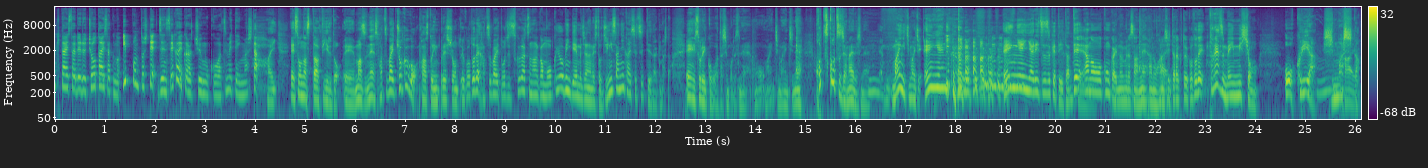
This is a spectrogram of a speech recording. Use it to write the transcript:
期待される超大作の一本として、全世界から注目を集めていました。はい、えそんなスターフィールド、えーまずね発売直後ファーストインプレッションということで発売当日9月7日木曜日にゲームジャーナリストジギさんに解説していただきました、えーそれ以降私もですねもう毎日毎日ねコツコツじゃないですね、毎日毎日延々。延々やり続けていた。であの今回野村さんねあのお話しいただくということで、とりあえずメインミッションをクリアしました、はい。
